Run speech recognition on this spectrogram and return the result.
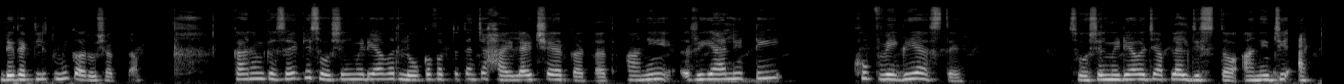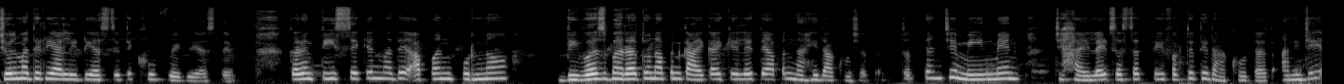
डिरेक्टली तुम्ही करू शकता. कारण कसं आहे की सोशल मीडियावर लोक फक्त त्यांचे हायलाईट शेअर करतात आणि रियालिटी खूप वेगळी असते. सोशल मीडियावर जे आपल्याला दिसतं आणि जी ॲक्च्युअलमध्ये रियालिटी असते ती खूप वेगळी असते. कारण तीस सेकंडमध्ये आपण पूर्ण दिवसभरातून आपण काय काय केले ते आपण नाही दाखवू शकत. तर त्यांचे मेन मेन जे हायलाईट्स असतात ते फक्त ते दाखवतात आणि जे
